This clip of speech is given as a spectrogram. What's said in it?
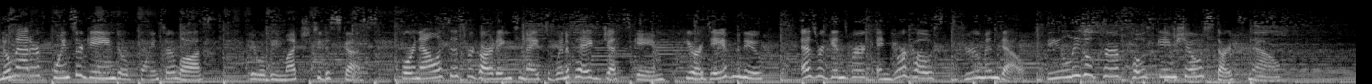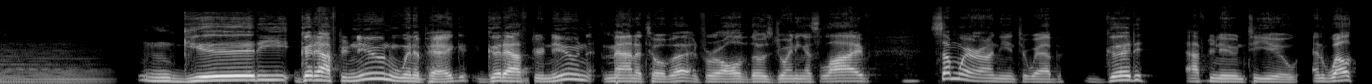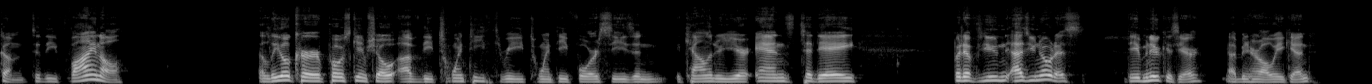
No matter if points are gained or points are lost, there will be much to discuss. For analysis regarding tonight's Winnipeg Jets game, here are Dave Minuk, Ezra Ginsburg, and your host, Drew Mandel. The Illegal Curve post-game show starts now. Good, e- good afternoon, Winnipeg. Good afternoon, Manitoba. And for all of those joining us live somewhere on the interweb, good afternoon to you. And welcome to the final Illegal Curve post game show of the 23 24 season. The calendar year ends today. But if you, as you notice, Dave Minuk is here. I've been here all weekend.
